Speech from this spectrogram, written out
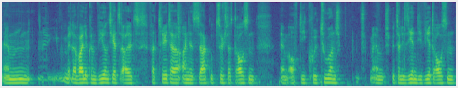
Ähm, mittlerweile können wir uns jetzt als Vertreter eines Saatgutzüchters draußen ähm, auf die Kulturen ähm, spezialisieren, die wir draußen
